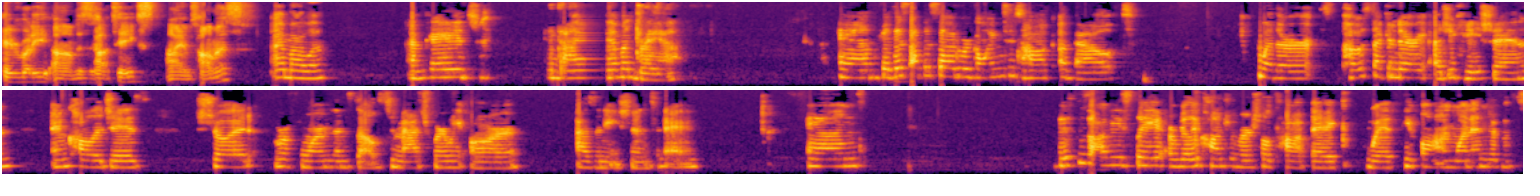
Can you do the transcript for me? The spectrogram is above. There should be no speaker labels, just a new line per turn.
Hey, everybody. Um, this is Hot Takes. I am Thomas.
I'm Marwa.
I'm Paige.
And I am Andrea.
And for this episode, we're going to talk about whether post secondary education and colleges should reform themselves to match where we are as a nation today. And this is obviously a really controversial topic with people on one end of the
